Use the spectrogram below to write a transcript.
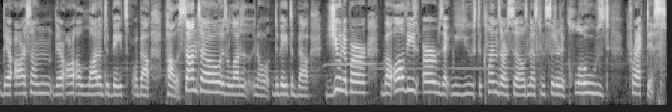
there are some, there are a lot of debates about Palo Santo. There's a lot of, you know, debates about juniper, about all these herbs that we use to cleanse ourselves, and that's considered a closed practice.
